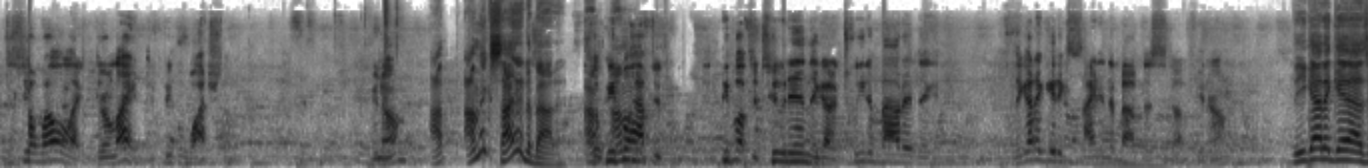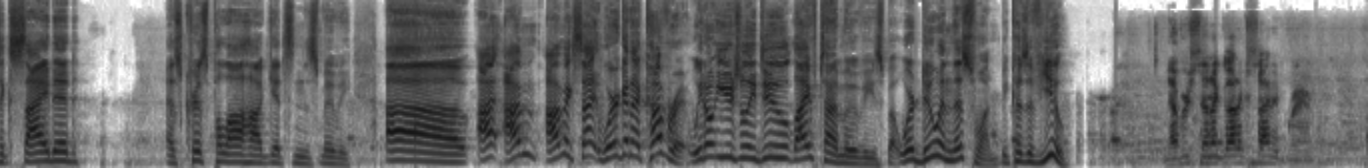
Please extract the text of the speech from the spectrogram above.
to see how well like they're liked if people watch them. You know, I, I'm excited about it. so I'm- people I'm- have to people have to tune in. They got to tweet about it. They they got to get excited about this stuff. You know. You got to get as excited as Chris Polaha gets in this movie. Uh, I, I'm I'm excited. We're gonna cover it. We don't usually do Lifetime movies, but we're doing this one because of you. Never said I got excited, Brand.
